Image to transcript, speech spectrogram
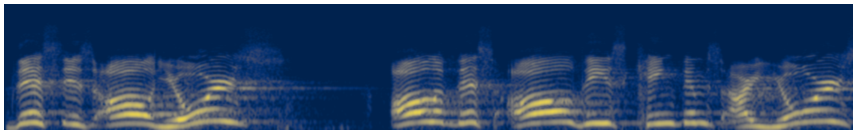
This is all yours? All of this, all these kingdoms are yours?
